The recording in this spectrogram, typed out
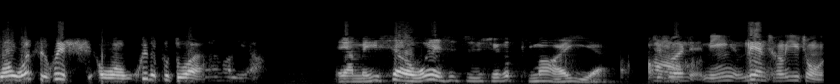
我我只会学，我会的不多。哎呀，没事，我也是只是学个皮毛而已。就说您练成了一种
